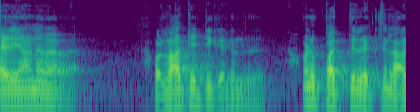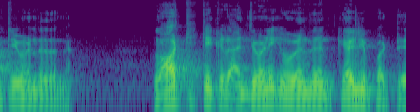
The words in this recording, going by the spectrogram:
ஏழையானவன் ஒரு லாட்ரி டிக்கெட் இருந்தது. அவனுக்கு பத்து லட்சம் லாட்ரி விழுந்ததுங்க. லாட்ரி டிக்கெட் அஞ்சு மணிக்கு விழுந்ததுன்னு கேள்விப்பட்டு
